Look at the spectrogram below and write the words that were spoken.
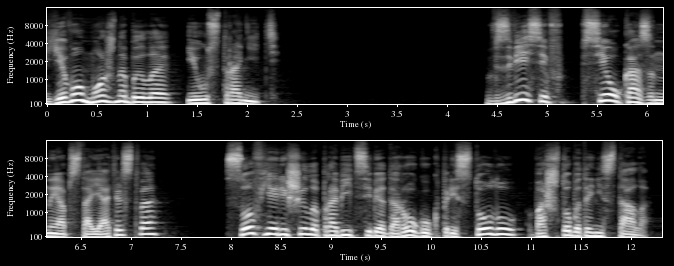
его можно было и устранить. Взвесив все указанные обстоятельства, Софья решила пробить себе дорогу к престолу во что бы то ни стало –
